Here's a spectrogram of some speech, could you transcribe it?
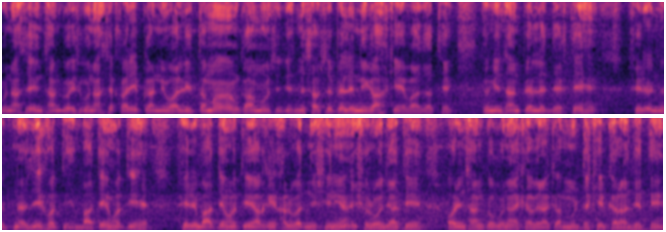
گناہ سے انسان کو اس گناہ سے قریب کرنے والی تمام کاموں سے، جس میں سب سے پہلے نگاہ کی حفاظت ہے۔ کیونکہ انسان پہلے دیکھتے ہیں پھر نزدیک ہوتی ہیں، باتیں ہوتی ہیں، پھر باتیں ہوتی ہیں آگے خلوت نشینیاں شروع ہو جاتی ہیں اور انسان کو گناہ کا ورا کا مرتکب کرا دیتے ہیں۔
